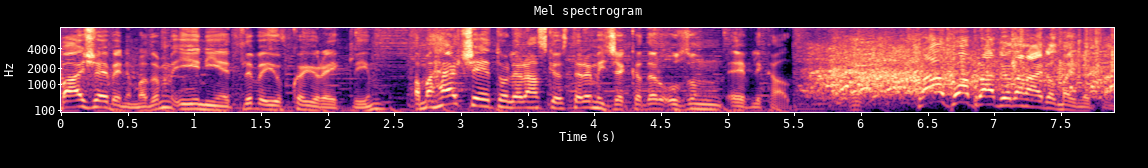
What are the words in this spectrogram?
Bay J benim adım. İyi niyetli ve yufka yürekliyim. Ama her şeye tolerans gösteremeyecek kadar uzun evli kaldım. Kral Pop Radyo'dan ayrılmayın lütfen.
